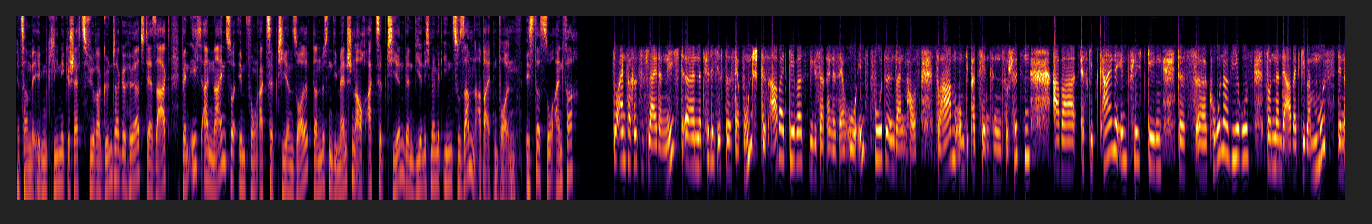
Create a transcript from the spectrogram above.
Jetzt haben wir eben Klinikgeschäftsführer Günther gehört, der sagt, wenn ich ein Nein zur Impfung akzeptieren soll, dann müssen die Menschen auch akzeptieren, wenn wir nicht mehr mit ihnen zusammenarbeiten wollen. Ist das so einfach? So einfach ist es leider nicht. Äh, natürlich ist das der Wunsch des Arbeitgebers, wie gesagt, eine sehr hohe Impfquote in seinem Haus zu haben, um die Patientinnen zu schützen. Aber es gibt keine Impfpflicht gegen das äh, Coronavirus, sondern der Arbeitgeber muss den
